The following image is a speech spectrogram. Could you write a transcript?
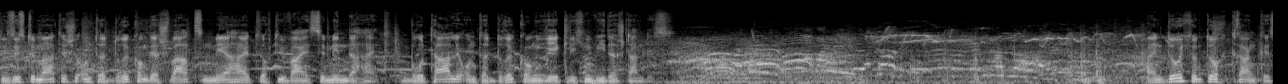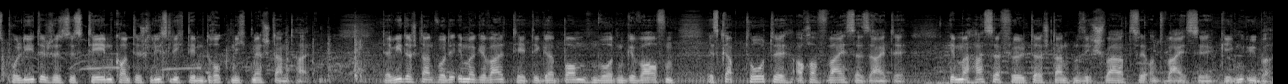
Die systematische Unterdrückung der schwarzen Mehrheit durch die weiße Minderheit. Brutale Unterdrückung jeglichen Widerstandes. Ein durch und durch krankes politisches System konnte schließlich dem Druck nicht mehr standhalten. Der Widerstand wurde immer gewalttätiger, Bomben wurden geworfen, es gab Tote, auch auf weißer Seite. Immer hasserfüllter standen sich Schwarze und Weiße gegenüber.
